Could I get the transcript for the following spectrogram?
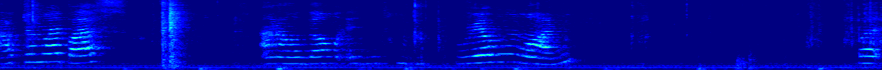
after my bus, I'll go in room one. But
